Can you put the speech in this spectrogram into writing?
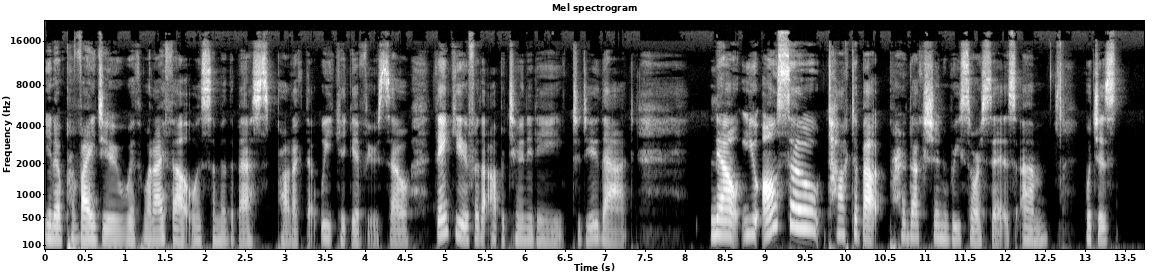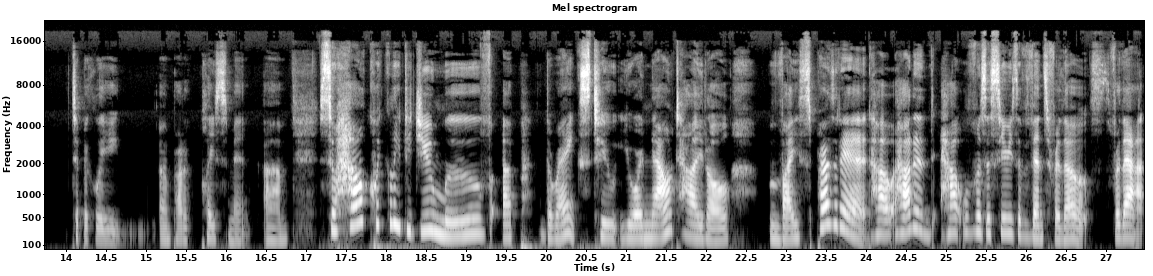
you know provide you with what I felt was some of the best product that we could give you. So thank you for the opportunity to do that. Now, you also talked about production resources, um, which is typically um, product placement. Um, so, how quickly did you move up the ranks to your now title, vice president? How how did how was a series of events for those for that?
